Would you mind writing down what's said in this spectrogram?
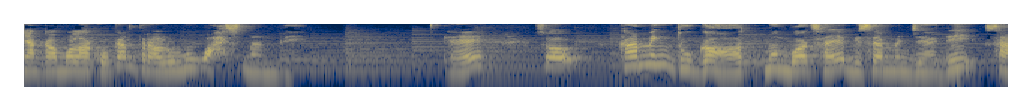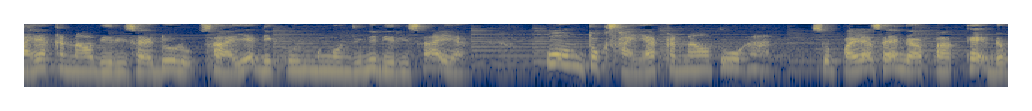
Yang kamu lakukan terlalu luas nanti. Oke, okay? so Coming to God membuat saya bisa menjadi saya kenal diri saya dulu. Saya mengunjungi diri saya untuk saya kenal Tuhan. Supaya saya nggak pakai the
